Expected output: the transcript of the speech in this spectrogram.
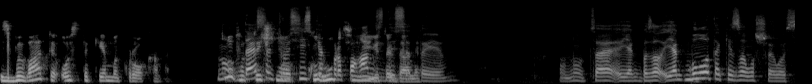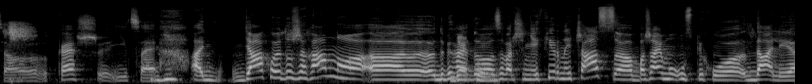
збивати ось такими кроками. Ну, Ну, 10 російських пропаганд з 10. Ну, це якби як було, так і залишилося. Кеш і це. А дякую дуже Ганно. Добігає до завершення ефірний час. Бажаємо успіху далі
